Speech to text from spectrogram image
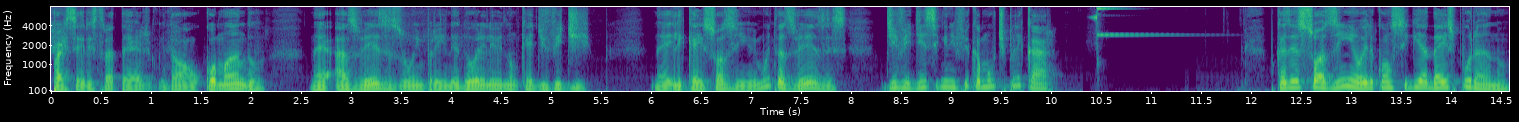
Parceiro estratégico. Então, o comando, né? Às vezes o empreendedor ele não quer dividir, né? Ele quer ir sozinho. E muitas vezes dividir significa multiplicar. Porque às vezes sozinho ele conseguia 10 por ano.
